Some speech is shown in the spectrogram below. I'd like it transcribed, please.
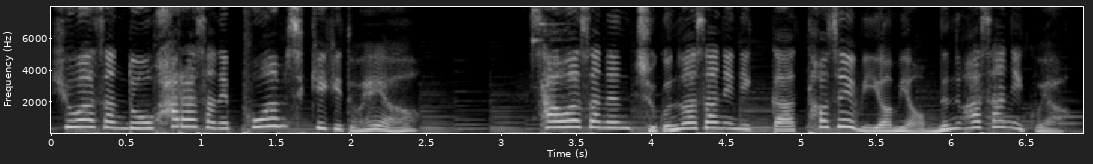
휴화산도 활화산에 포함시키기도 해요. 사화산은 죽은 화산이니까 터질 위험이 없는 화산이고요.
